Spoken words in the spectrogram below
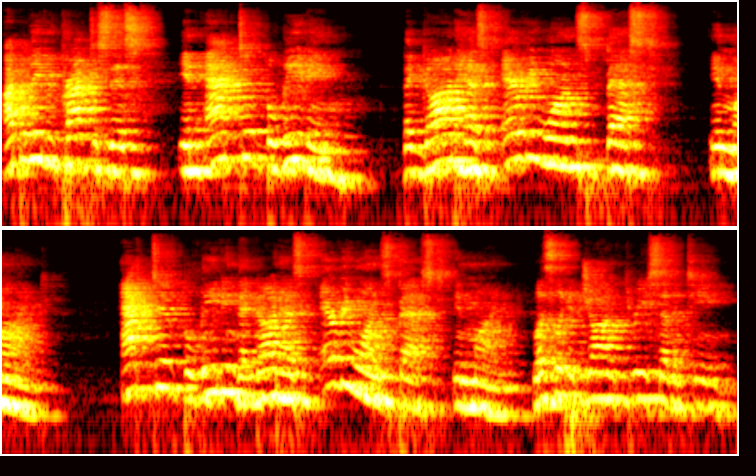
I believe we practice this in active believing that God has everyone's best in mind. Active believing that God has everyone's best in mind. Let's look at John 3:17.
